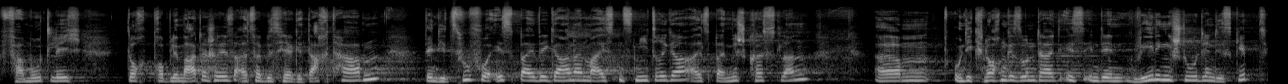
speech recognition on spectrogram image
vermutlich doch problematischer ist, als wir bisher gedacht haben. Denn die Zufuhr ist bei Veganern meistens niedriger als bei Mischköstlern. Ähm, und die Knochengesundheit ist in den wenigen Studien, die es gibt,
